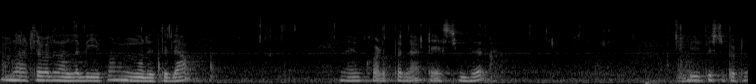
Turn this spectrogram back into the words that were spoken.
നമ്മുടെ നാട്ടിലെ പോലെ നല്ല ബീഫാണെന്നൊന്നും അറിയത്തില്ല. കുഴപ്പമില്ല ടേസ്റ്റ് ഉണ്ട്. ബീഫ് ഇഷ്ടപ്പെട്ടു.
